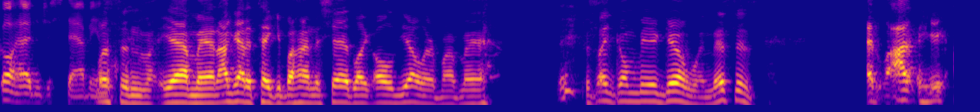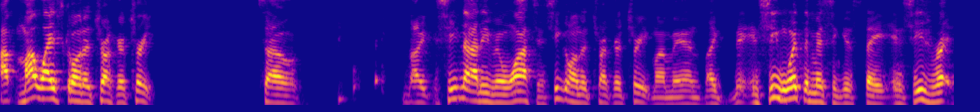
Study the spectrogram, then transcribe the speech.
Go ahead and just stab me. in the heart. Listen, yeah, man, I got to take you behind the shed like old Yeller, my man. this ain't gonna be a good one. This is, I, I, my wife's going to trunk or treat, so like she's not even watching. She going to trunk or treat, my man. Like, and she went to Michigan State, and she's re-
